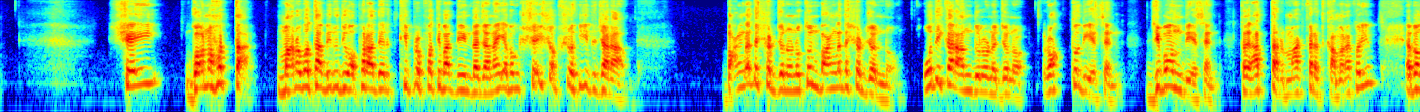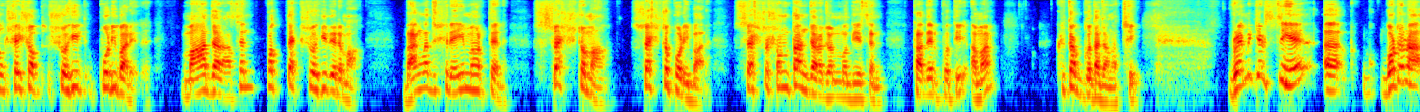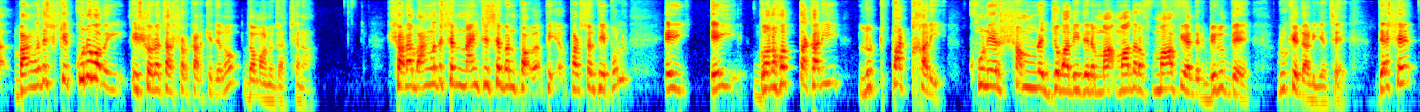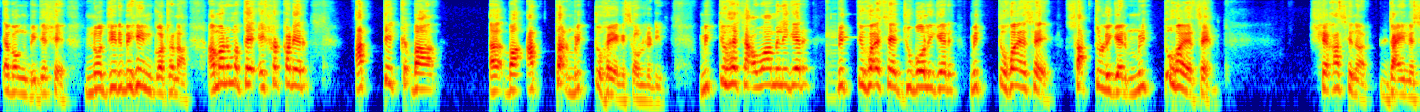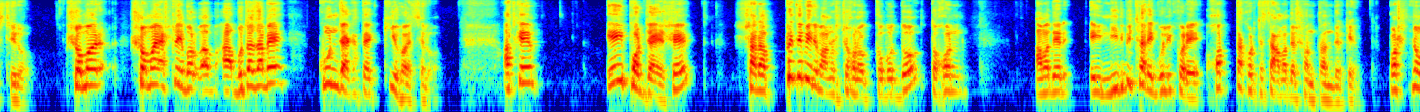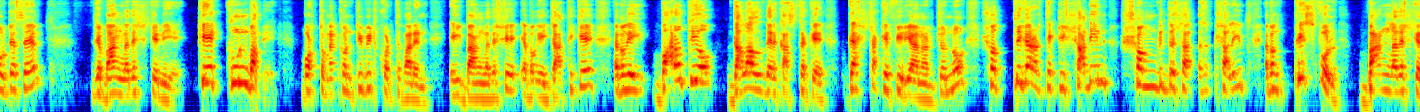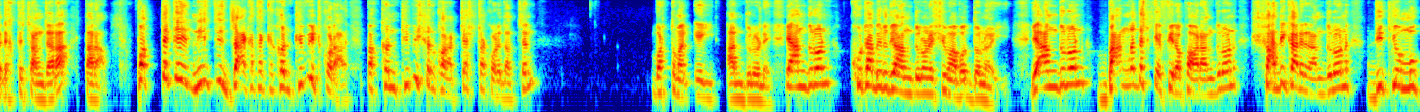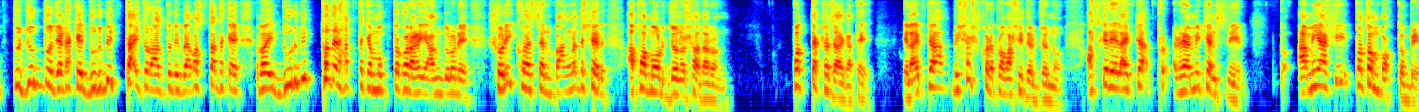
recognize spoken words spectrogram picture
সেই গণহত্যার মানবতা বিরোধী অপরাধের তীব্র প্রতিবাদ নিন্দা জানাই এবং সেই সব শহীদ যারা বাংলাদেশের জন্য, নতুন বাংলাদেশের জন্য অধিকার আন্দোলনের জন্য রক্ত দিয়েছেন, জীবন দিয়েছেন, তাদের আত্মার মাঠ ফেরত কামনা করি এবং সেই সব শহীদ পরিবারের মা যারা আছেন, প্রত্যেক শহীদের মা, বাংলাদেশের এই মুহূর্তের শ্রেষ্ঠ মা, শ্রেষ্ঠ পরিবার, শ্রেষ্ঠ সন্তান যারা জন্ম দিয়েছেন, তাদের প্রতি আমার কৃতজ্ঞতা জানাচ্ছি। রেমিটেন্স নিয়ে ঘটনা বাংলাদেশকে কোনোভাবেই এই স্বৈরাচার সরকারকে যেন দমানো যাচ্ছে না। সারা বাংলাদেশের নাইনটি সেভেন পার্সেন্ট পিপুল এই এই গণহত্যাকারী, লুটপাটকারী, খুনের সাম্রাজ্যবাদীদের মাদার অফ মাফিয়াদের বিরুদ্ধে রুখে দাঁড়িয়েছে। দেশে এবং বিদেশে নজিরবিহীন ঘটনা। আমার মতে এই সরকারের আত্মিক বা বা আত্মার মৃত্যু হয়ে গেছে অলরেডি মৃত্যু হয়েছে আওয়ামী লীগের, মৃত্যু হয়েছে যুবলীগের, মৃত্যু হয়েছে ছাত্রলীগের, মৃত্যু হয়েছে। শেখ হাসিনার ডাইনেস্টিরও সময় সময় আহ, বোঝা যাবে কোন জায়গাতে কি হয়েছিল। আজকে এই পর্যায়ে এসে সারা পৃথিবীর মানুষ যখন ঐক্যবদ্ধ তখন আমাদের এই নির্বিচারে গুলি করে হত্যা করতেছে আমাদের সন্তানদেরকে। প্রশ্ন উঠেছে যে বাংলাদেশকে নিয়ে কে কোনভাবে বর্তমানে কন্ট্রিবিউট করতে পারেন এই বাংলাদেশে এবং এই জাতিকে এবং এই ভারতীয় দালালদের কাছ থেকে দেশটাকে ফিরিয়ে আনার জন্য সত্যিকার অর্থে একটি স্বাধীন, সমৃদ্ধশালী এবং পিসফুল বাংলাদেশকে দেখতে চান যারা, তারা। প্রত্যেকে নিজ নিজ জায়গা থেকে কন্ট্রিবিউট করার বা কন্ট্রিবিউশন করার চেষ্টা করে যাচ্ছেন। বর্তমান এই আন্দোলনে। এই আন্দোলন খুঁটা বিরোধী আন্দোলনে সীমাবদ্ধ নয়। এই আন্দোলন বাংলাদেশকে ফিরে পাওয়ার আন্দোলন, স্বাধিকারের আন্দোলন, দ্বিতীয় মুক্তিযুদ্ধ যেটাকে দুর্বৃত্তায়িত রাজনৈতিক ব্যবস্থা থেকে এবং এই দুর্বৃত্তদের হাত থেকে মুক্ত করার এই আন্দোলনে শরিক হয়েছেন বাংলাদেশের আপামর জনসাধারণ। প্রত্যেকটা জায়গাতে এই লাইভটা, বিশেষ করে প্রবাসীদের জন্য। আজকের এই লাইভটা রেমিটেন্স নিয়ে। আমি আসি প্রথম বক্তব্যে।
